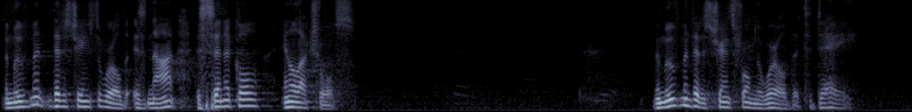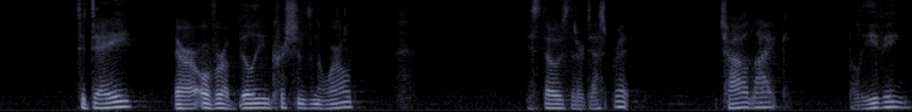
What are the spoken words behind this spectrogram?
The movement that has changed the world is not the cynical intellectuals. The movement that has transformed the world, that today, today, there are over a billion Christians in the world, is those that are desperate, childlike, believing,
